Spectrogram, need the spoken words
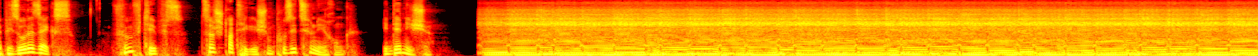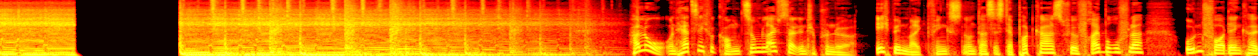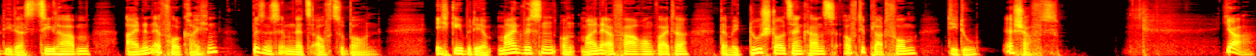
Episode 6. Fünf Tipps zur strategischen Positionierung in der Nische. Hallo und herzlich willkommen zum Lifestyle Entrepreneur. Ich bin Mike Pfingsten und das ist der Podcast für Freiberufler und Vordenker, die das Ziel haben, einen erfolgreichen Business im Netz aufzubauen. Ich gebe dir mein Wissen und meine Erfahrung weiter, damit du stolz sein kannst auf die Plattform, die du erschaffst. Ja,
